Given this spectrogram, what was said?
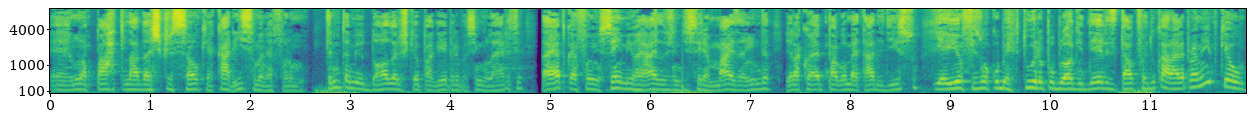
é, uma parte lá da inscrição, que é caríssima, né? Foram 30 mil dólares que eu paguei pra Singularity. Na época foi uns 100 mil reais, hoje em dia seria mais ainda. E a Local Web pagou metade disso. E aí eu fiz uma cobertura pro blog deles e tal que foi do caralho para mim, porque eu,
